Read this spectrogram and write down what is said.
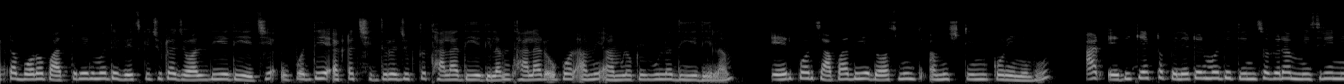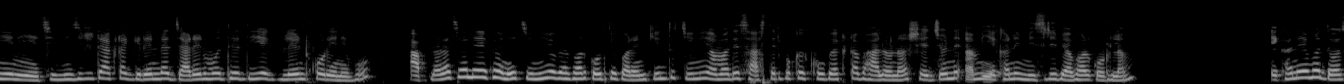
একটা বড় পাত্রের মধ্যে বেশ কিছুটা জল দিয়ে দিয়েছি। উপর দিয়ে একটা ছিদ্রযুক্ত থালা দিয়ে দিলাম। থালার উপর আমি আমলকিগুলো দিয়ে দিলাম। এরপর চাপা দিয়ে দশ মিনিট আমি স্টিম করে নেব। আর এদিকে একটা প্লেটের মধ্যে তিনশো গ্রাম মিশ্রি নিয়ে নিয়েছি। মিশ্রিটা একটা গ্রাইন্ডার জারের মধ্যে দিয়ে ব্লেন্ড করে নেব। আপনারা চাইলে এখানে চিনিও ব্যবহার করতে পারেন, কিন্তু চিনি আমাদের স্বাস্থ্যের পক্ষে খুব একটা ভালো না, সেজন্য আমি এখানে মিশ্রি ব্যবহার করলাম। এখানে আমার দশ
